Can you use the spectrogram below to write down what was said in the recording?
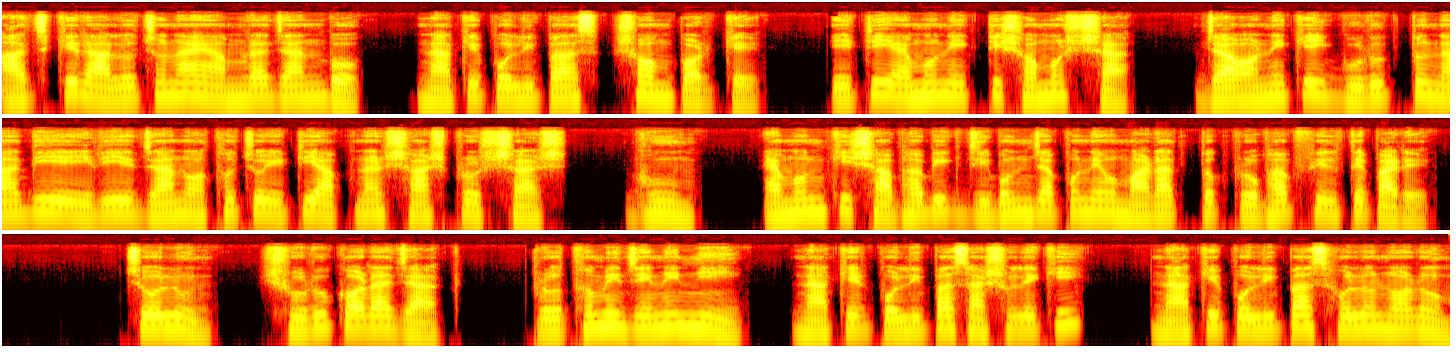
আজকের আলোচনায় আমরা জানব, নাকে পলিপাস সম্পর্কে। এটি এমন একটি সমস্যা, যা অনেকেই গুরুত্ব না দিয়ে এড়িয়ে যান অথচ এটি আপনার শ্বাস প্রশ্বাস ঘুম, এমনকি স্বাভাবিক জীবনযাপনেও মারাত্মক প্রভাব ফেলতে পারে। চলুন, শুরু করা যাক। প্রথমে জেনে নিই, নাকের পলিপাস আসলে কি? নাকে পলিপাস হল নরম,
